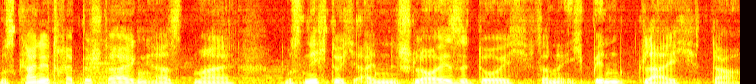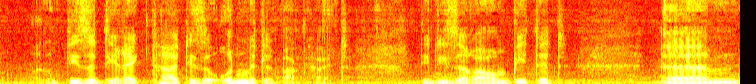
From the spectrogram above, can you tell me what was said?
muss keine Treppe steigen erstmal, muss nicht durch eine Schleuse durch, sondern ich bin gleich da. Und diese Direktheit, diese Unmittelbarkeit, die dieser Raum bietet, ähm,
